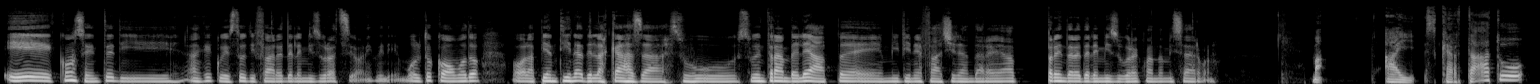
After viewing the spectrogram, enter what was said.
e consente di, anche questo di fare delle misurazioni, quindi molto comodo, ho la piantina della casa su, su entrambe le app e mi viene facile andare a prendere delle misure quando mi servono. Ma hai scartato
